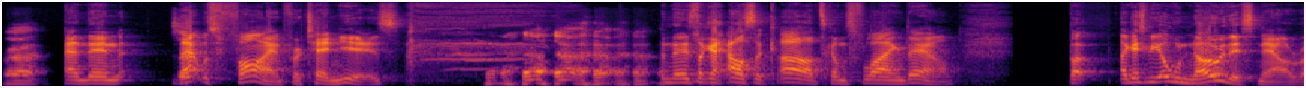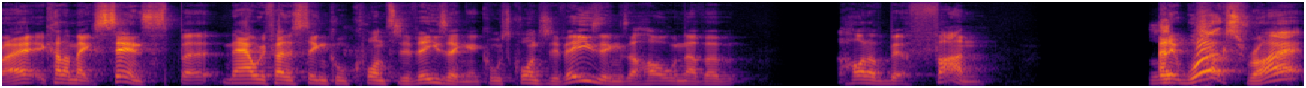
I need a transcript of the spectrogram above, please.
Right. And then that was fine for 10 years. and then it's like a house of cards comes flying down. But I guess we all know this now, right? It kind of makes sense. But now we've had this thing called quantitative easing, and of course, quantitative easing is a whole another, a whole other bit of fun, and it works, right?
